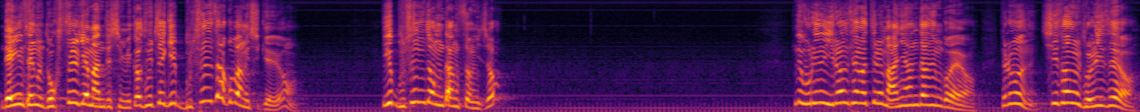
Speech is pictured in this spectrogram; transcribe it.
내 인생을 녹슬게 만드십니까? 도대체 이게 무슨 사고 방식이에요? 이게 무슨 정당성이죠? 근데 우리는 이런 생각들을 많이 한다는 거예요. 여러분 시선을 돌리세요.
